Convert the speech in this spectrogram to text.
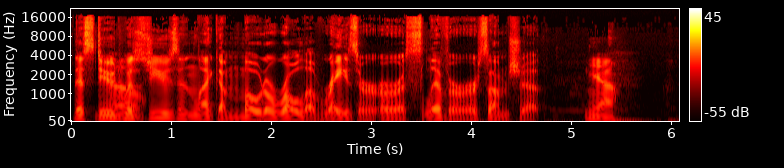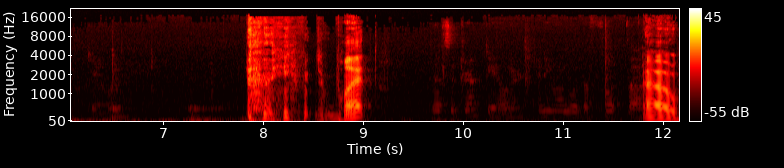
This dude was oh. using like a Motorola Razor or a Sliver or some shit. Yeah. what? Oh,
